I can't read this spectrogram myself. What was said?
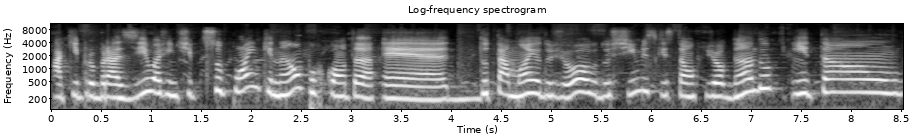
aqui para o Brasil. A gente supõe que não, por conta é, do tamanho do jogo, dos times que estão jogando. Então,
